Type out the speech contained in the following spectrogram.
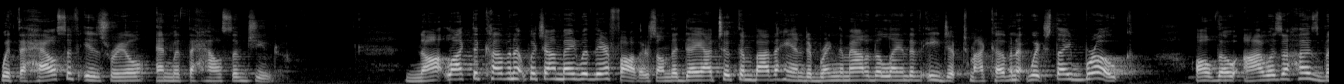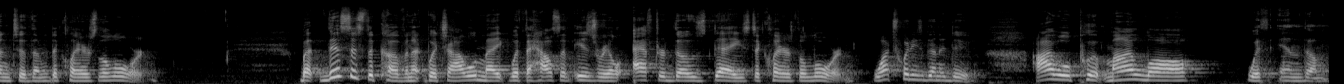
with the house of Israel and with the house of Judah. Not like the covenant which I made with their fathers on the day I took them by the hand to bring them out of the land of Egypt, my covenant which they broke, although I was a husband to them, declares the Lord. But this is the covenant which I will make with the house of Israel after those days, declares the Lord. Watch what he's going to do. I will put my law within them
